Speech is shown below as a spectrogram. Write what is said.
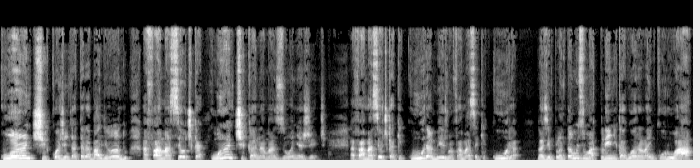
quântico. A gente está trabalhando a farmacêutica quântica na Amazônia, gente. A farmacêutica que cura mesmo, a farmácia que cura. Nós implantamos uma clínica agora lá em Curuá,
